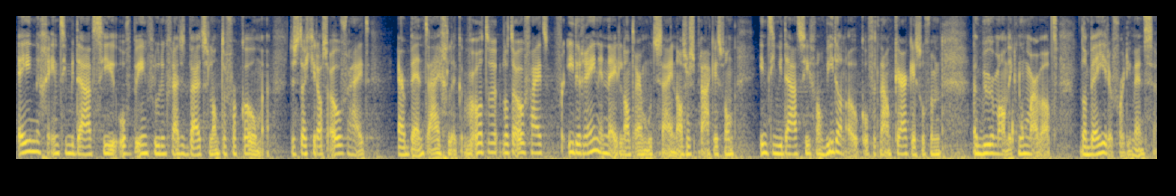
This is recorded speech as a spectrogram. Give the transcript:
enige intimidatie of beïnvloeding vanuit het buitenland te voorkomen. Dus dat je als overheid er bent eigenlijk. Wat, wat de overheid voor iedereen in Nederland er moet zijn als er sprake is van intimidatie van wie dan ook. Of het nou een kerk is of een, een buurman, ik noem maar wat. Dan ben je er voor die mensen.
